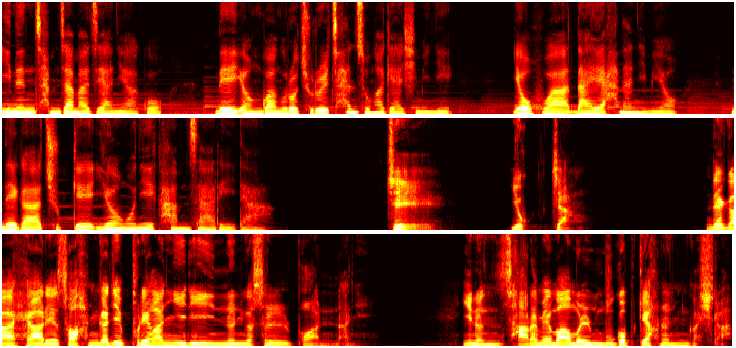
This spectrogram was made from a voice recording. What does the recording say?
이는 잠잠하지 아니하고 내 영광으로 주를 찬송하게 하심이니 여호와 나의 하나님이여 내가 주께 영원히 감사하리이다. 제 6장 내가 해 아래서 한 가지 불행한 일이 있는 것을 보았나니 이는 사람의 마음을 무겁게 하는 것이라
